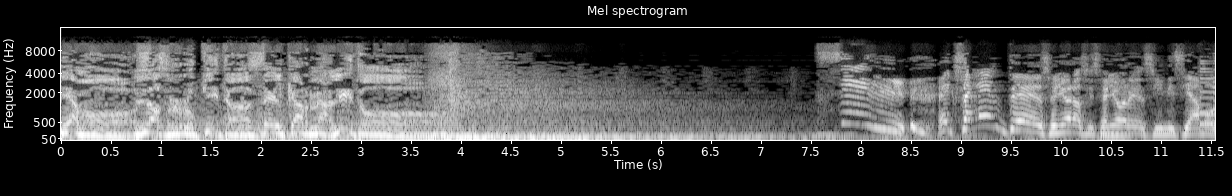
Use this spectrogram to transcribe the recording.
Iniciamos las ruquitas del carnalito. ¡Sí! ¡Excelente! Señoras y señores, iniciamos.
